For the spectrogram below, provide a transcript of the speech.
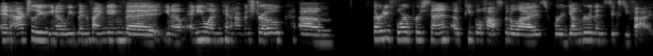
And actually, you know, we've been finding that, you know, anyone can have a stroke. 34% um, of people hospitalized were younger than 65.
